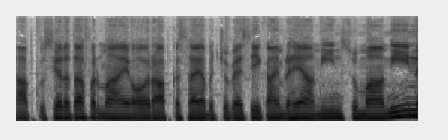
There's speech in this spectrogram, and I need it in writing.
आपको सेहत फरमाए और आपका साया बच्चों पे ऐसे ही कायम रहे। आमीन सुमा आमीन।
